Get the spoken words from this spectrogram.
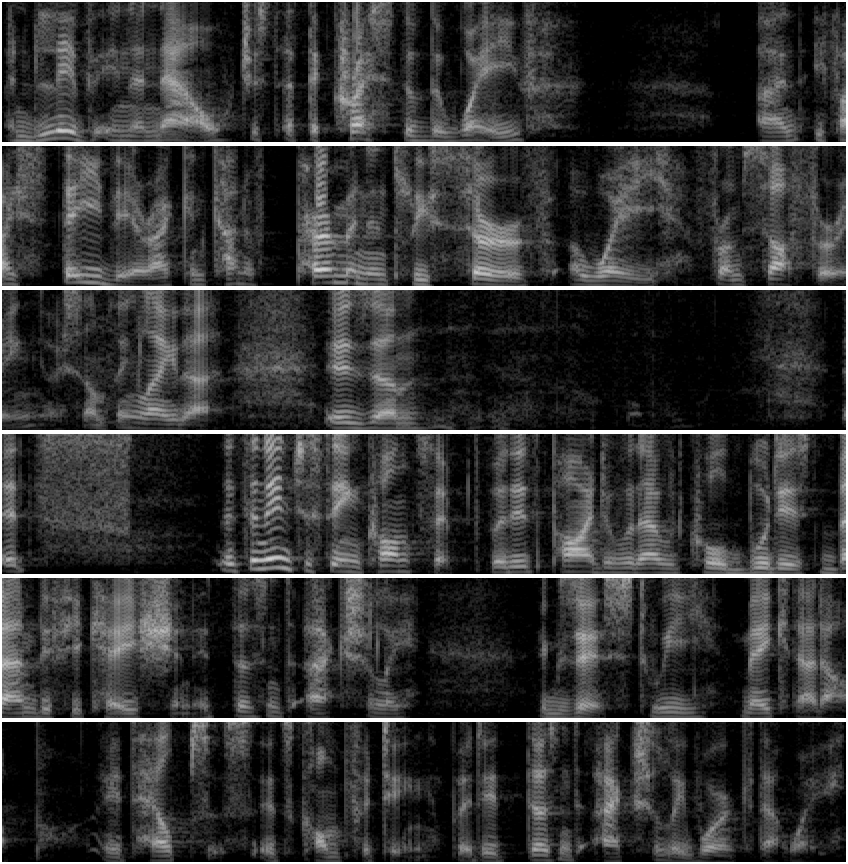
and live in a now, just at the crest of the wave, and if I stay there, I can kind of permanently serve away from suffering or something like that. Is um, it's it's an interesting concept, but it's part of what I would call Buddhist Bambification. It doesn't actually exist. We make that up. It helps us. It's comforting, but it doesn't actually work that way.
